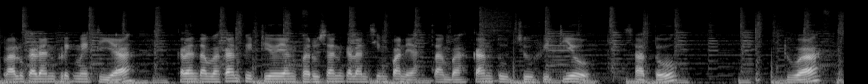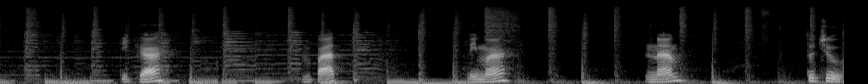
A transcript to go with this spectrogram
lalu kalian klik media. Kalian tambahkan video yang barusan kalian simpan ya. Tambahkan 7 video. 1 2 3 4 5 6 7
